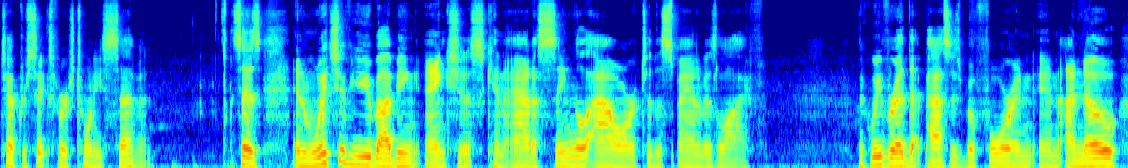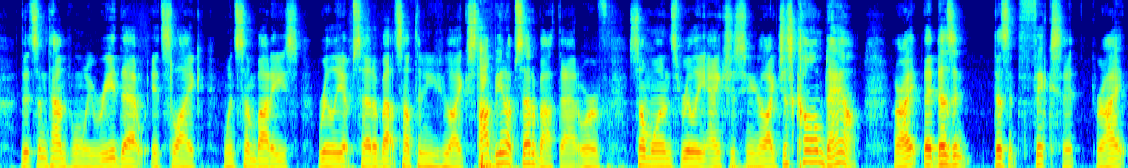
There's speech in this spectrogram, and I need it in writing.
chapter 6 verse 27 it says and which of you by being anxious can add a single hour to the span of his life like we've read that passage before and, and I know that sometimes when we read that it's like when somebody's really upset about something you're like stop being upset about that. Or if someone's really anxious and you're like just calm down all right? That doesn't doesn't fix it right?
